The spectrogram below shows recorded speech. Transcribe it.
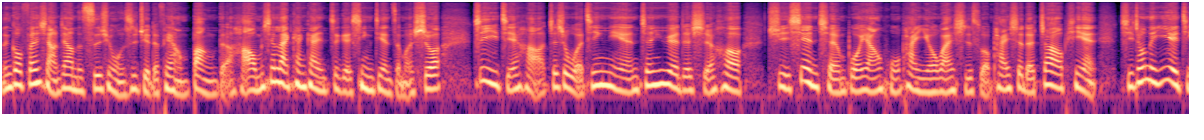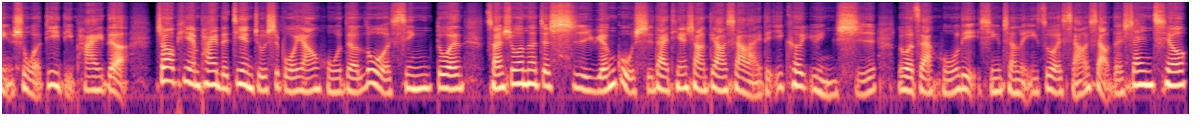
能够分享这样的资讯，我是觉得非常棒的。好，我们先来看看这个信件怎么说。志毅姐好，这是我今年正月的时候去县城鄱阳湖畔游玩时所拍摄的照片，其中的夜景是我弟弟拍的。照片拍的建筑是鄱阳湖的落星墩，传说呢，这是远古时代天上掉下来的一颗陨石，落在湖里，形成了一座小小的山丘。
